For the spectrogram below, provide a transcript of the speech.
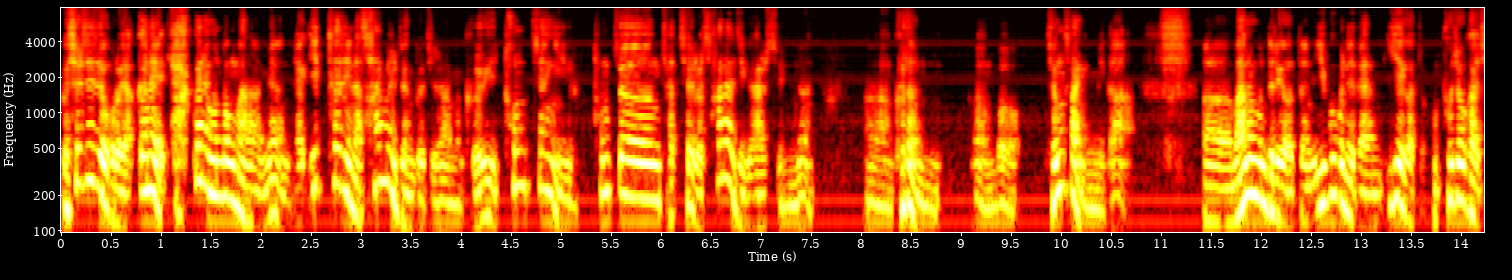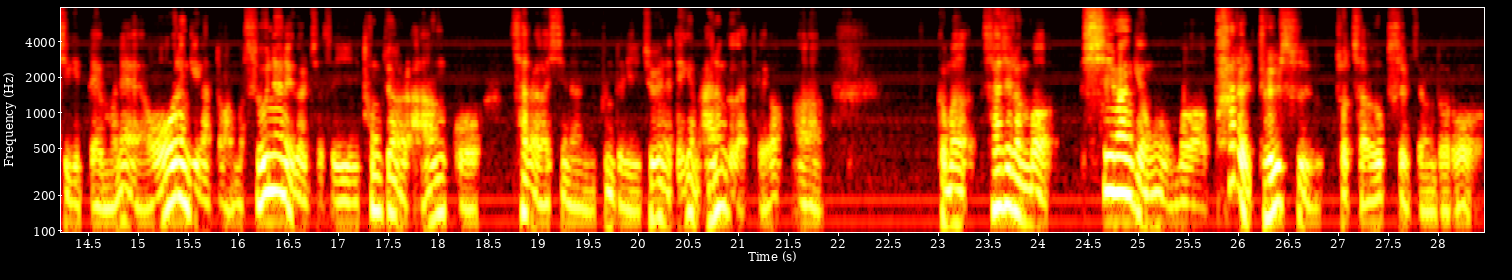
그 실질적으로 약간의, 약간의 운동만 하면 약 이틀이나 3일 정도 지나면 거의 통증이, 통증 자체를 사라지게 할 수 있는, 어, 그런, 어, 뭐, 증상입니다. 어, 많은 분들이 어떤 이 부분에 대한 이해가 조금 부족하시기 때문에 오랜 기간 동안 뭐 수년에 걸쳐서 이 통증을 안고 살아가시는 분들이 주변에 되게 많은 것 같아요. 어, 그 뭐 사실은 뭐 심한 경우 뭐 팔을 들 수조차 없을 정도로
